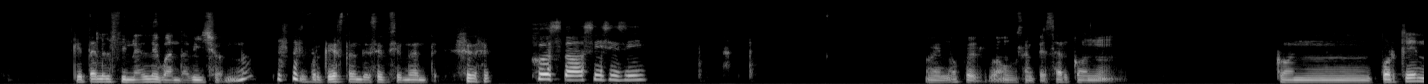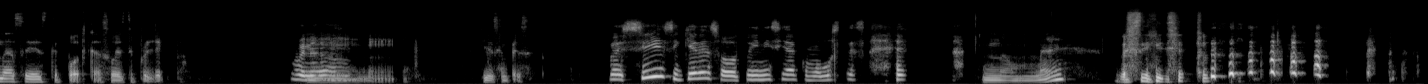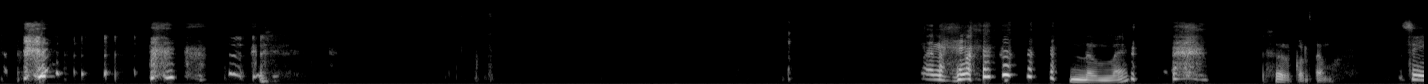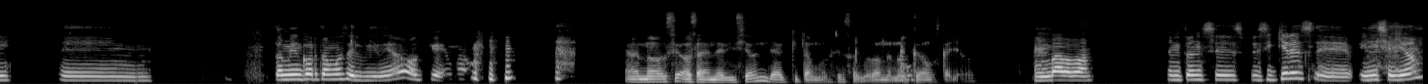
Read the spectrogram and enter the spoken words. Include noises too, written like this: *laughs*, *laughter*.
qué tal el final de WandaVision, ¿no? ¿Y por qué es tan decepcionante? *laughs* Justo, sí, sí, sí. Bueno, pues vamos a empezar con con por qué nace este podcast o este proyecto. Bueno, ¿quieres empezar? Pues sí, si quieres, o tú inicia como gustes. No me. Pues *laughs* inicia tú. Bueno, no me. Eso lo cortamos. Sí. Eh... ¿También cortamos el video o qué? Ah, no, o sea, en edición ya quitamos eso donde nos quedamos callados. Va, va, va. Entonces, pues si quieres, eh, inicio yo.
